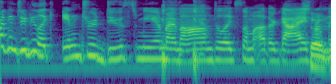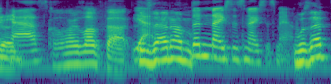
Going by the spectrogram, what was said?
talking to? And he like introduced me and my mom to like some other guy So from the cast. Oh, I love that. Yeah. Is that, um, the nicest, nicest man. Was that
